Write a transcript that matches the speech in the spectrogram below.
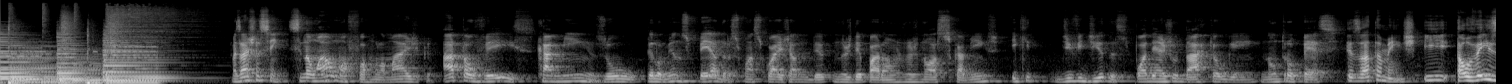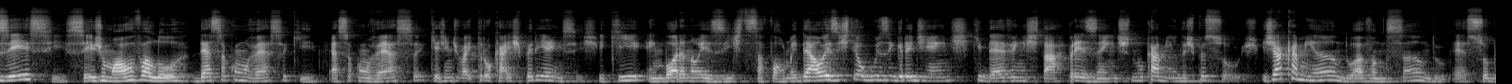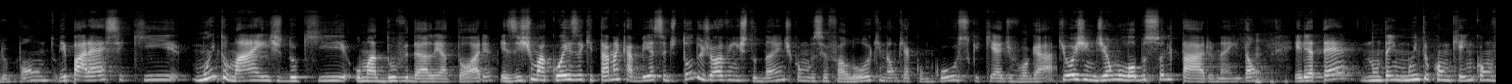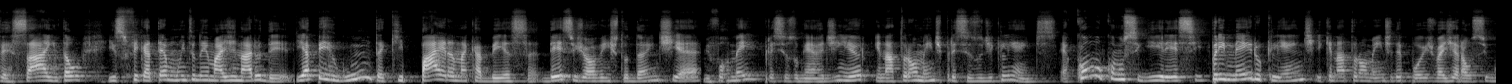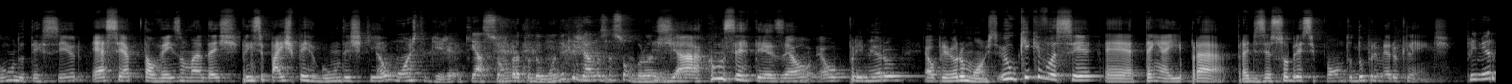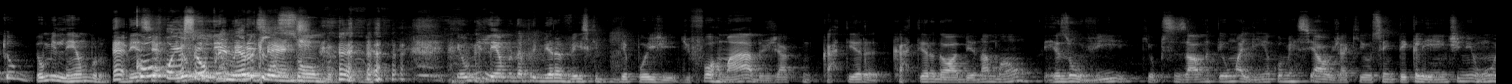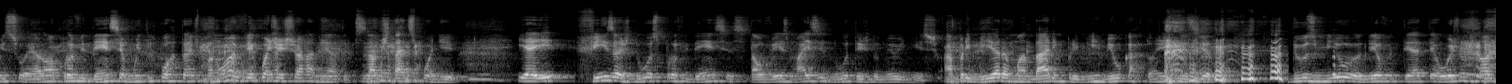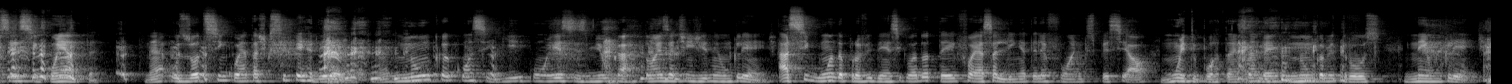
Mas acho assim, se não há uma fórmula mágica, há talvez caminhos ou pelo menos pedras com as quais já nos deparamos nos nossos caminhos e que divididas podem ajudar que alguém não tropece. Exatamente. E talvez esse seja o maior valor dessa conversa aqui. Essa conversa que a gente vai trocar experiências e que, embora não exista essa fórmula ideal, existem alguns ingredientes que devem estar presentes no caminho das pessoas. Já caminhando, avançando é, sobre o ponto, me parece que muito muito mais do que uma dúvida aleatória. Existe uma coisa que está na cabeça de todo jovem estudante, como você falou, que não quer concurso, que quer advogar, que hoje em dia é um lobo solitário, né? Então, ele até não tem muito com quem conversar, então isso fica até muito no imaginário dele. E a pergunta que paira na cabeça desse jovem estudante é: me formei, preciso ganhar dinheiro e naturalmente preciso de clientes. É como conseguir esse primeiro cliente e que naturalmente depois vai gerar o segundo, o terceiro. Essa é talvez uma das principais perguntas que. É o monstro que, que assombra todo mundo e que já nos assombrou. Né? Já, com certeza. É o, é o, primeiro, é o primeiro monstro. E o que, que você é, tem aí para dizer sobre esse ponto do primeiro cliente? Primeiro que eu, eu me lembro. É, desse, qual foi o seu primeiro cliente? Assombro, né? eu me lembro da primeira vez que, depois de, de, formado, já com carteira, carteira da OAB na mão, resolvi que eu precisava ter uma linha comercial, já que eu sem ter cliente nenhum, isso era uma providência muito importante para não haver congestionamento, eu precisava estar disponível. E aí fiz as duas providências, talvez mais inúteis do meu início. A primeira, mandar imprimir mil cartões de visita. Dos mil eu devo ter até hoje uns 950. Né? Os outros 50 acho que se perderam. Né? Nunca consegui, com esses mil cartões, atingir nenhum cliente. A segunda providência que eu adotei foi essa linha telefônica especial. Muito importante também, nunca me trouxe nenhum cliente.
